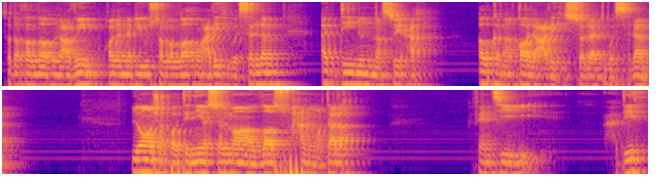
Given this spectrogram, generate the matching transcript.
صدق الله العظيم. قال النبي صلى الله عليه وسلم الدين النصيحة. أو كما قال عليه الصلاة والسلام. لونج أبوتيني سلما الله سبحانه وتعالى فانتي حديث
